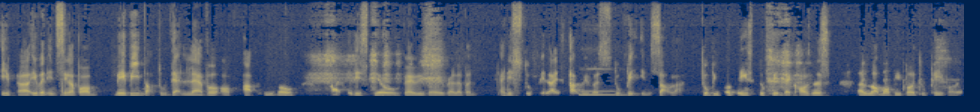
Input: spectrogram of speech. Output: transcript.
if, uh, even in Singapore, maybe not to that level of upheaval, but it is still very very relevant. And it's stupid. Like start with a Mm. stupid insult lah. Two people being stupid that causes a lot more people to pay for it.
